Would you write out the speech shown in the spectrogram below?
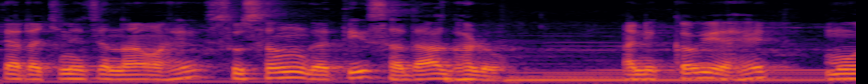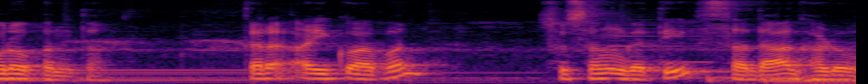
त्या रचनेचं नाव आहे सुसंगती सदा घडो आणि कवी आहेत मोरोपंत. तर ऐकू आपण सुसंगती सदा घडो.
